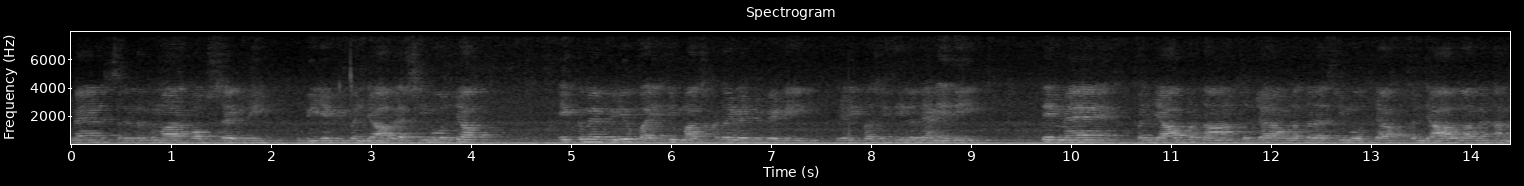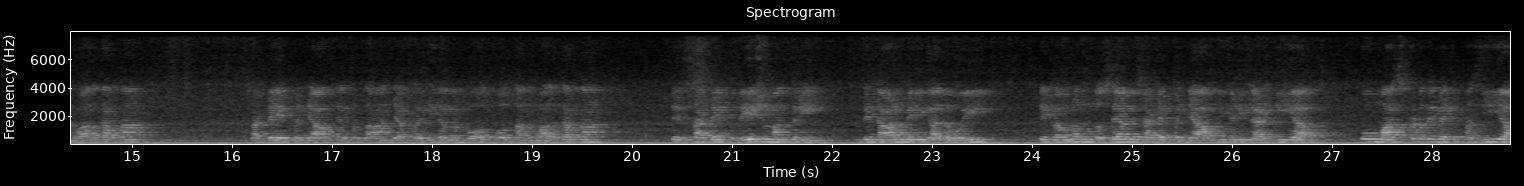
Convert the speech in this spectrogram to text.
ਮੈਂ Surinder Kumar of secretary BJP Punjab SC Morcha. ਇੱਕ ਮੈਂ ਵੀਡੀਓ ਪਾਈ ਸੀ ਮਾਸਕਟ ਦੇ ਵਿੱਚ ਬੇਟੀ ਜਿਹੜੀ ਫਸੀ ਸੀ ਲੁਧਿਆਣੇ ਦੀ। ਤੇ ਮੈਂ ਪੰਜਾਬ ਪ੍ਰਧਾਨ ਸੁੱਚਾ ਰਾਮ ਲੱਦੜ ਐਸਸੀ ਮੋਰਚਾ, ਪੰਜਾਬ ਦਾ ਮੈਂ ਧੰਨਵਾਦ ਕਰਦਾ। ਸਾਡੇ ਪੰਜਾਬ ਦੇ ਪ੍ਰਧਾਨ ਜਾਖੜ ਜੀ ਦਾ ਮੈਂ ਬਹੁਤ ਬਹੁਤ ਧੰਨਵਾਦ ਕਰਦਾ। ਤੇ ਸਾਡੇ ਵਿਦੇਸ਼ ਮੰਤਰੀ ਦੇ ਨਾਲ ਮੇਰੀ ਗੱਲ ਹੋਈ ਤੇ ਮੈਂ ਉਹਨਾਂ ਨੂੰ ਦੱਸਿਆ ਵੀ ਸਾਡੇ ਪੰਜਾਬ ਦੀ ਜਿਹੜੀ ਲੜਕੀ ਆ, ਉਹ ਮਾਸਕਟ ਦੇ ਵਿੱਚ ਫਸੀ ਆ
